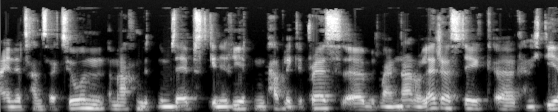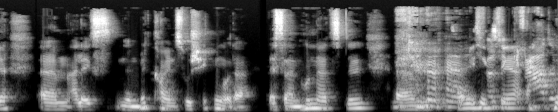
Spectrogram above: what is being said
eine Transaktion machen mit einem selbst generierten Public Address. Äh, mit meinem Nano Ledger Stick äh, kann ich dir, ähm, Alex, einen Bitcoin zuschicken oder besser ein Hundertstel. Ähm, ich, wollte gerade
